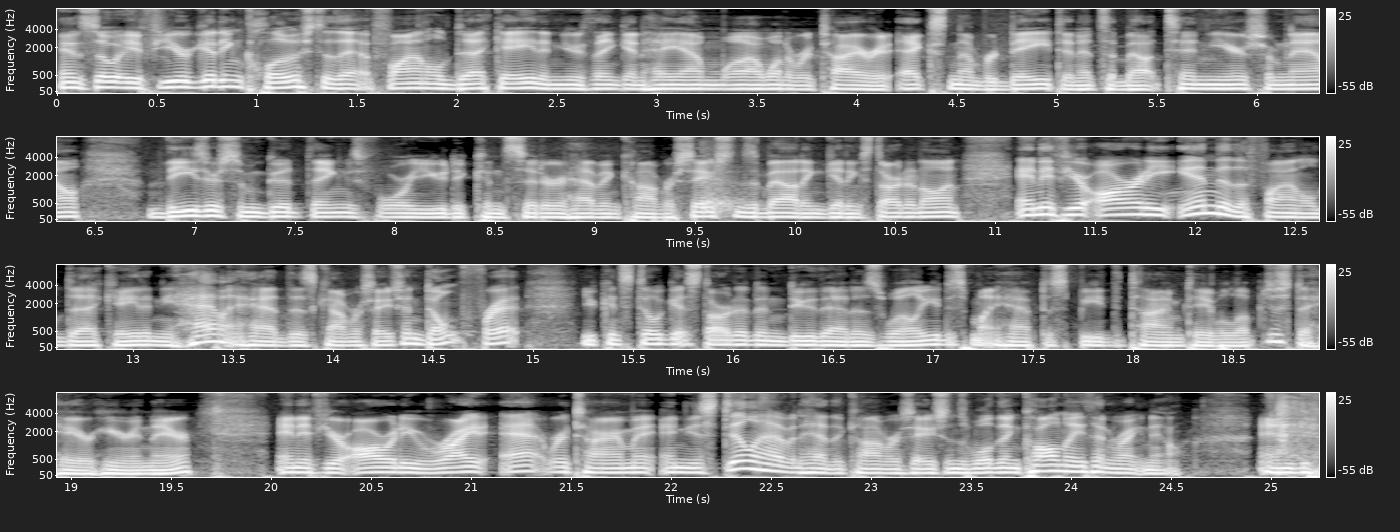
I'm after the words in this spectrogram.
And so if you're getting close to that final decade and you're thinking, hey, I'm, well, I want to retire at X number date and it's about 10 years from now, these are some good things for you to consider having conversations about and getting started on. And if you're already into the final decade and you haven't had this conversation, don't fret. You can still get started and do that as well. You just might have to speed the timetable up just a hair here and there. And if you're already right at retirement and you still haven't had the conversations, well, then call Nathan right now. And, and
